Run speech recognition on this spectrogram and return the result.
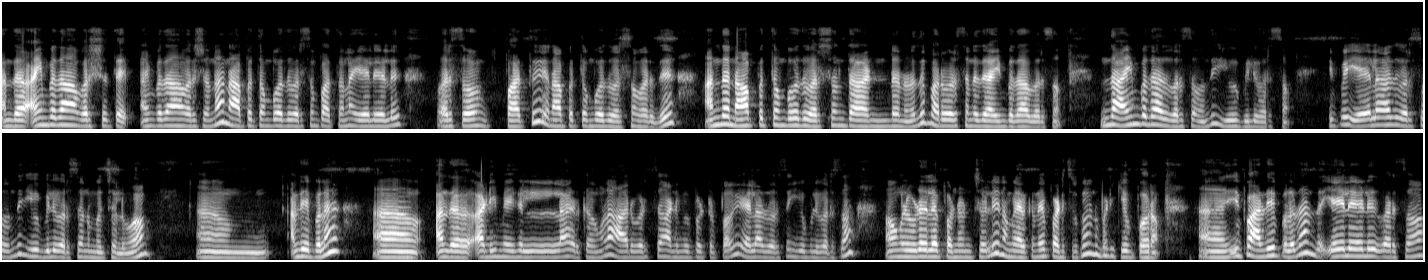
அந்த ஐம்பதாம் வருஷத்தை ஐம்பதாம் வருஷம்னா நாற்பத்தொம்போது வருஷம் பார்த்தோம்னா ஏழு ஏழு வருஷம் பார்த்து நாற்பத்தொம்போது வருஷம் வருது. அந்த நாற்பத்தொம்போது வருஷம் தாண்டனது மறு வருஷம் இது ஐம்பதாவது வருஷம். இந்த ஐம்பதாவது வருஷம் வந்து யூபிலி வருஷம். இப்போ ஏழாவது வருஷம் வந்து யூபிலி வருஷம் நம்ம சொல்லுவோம். அதே போல் அந்த அடிமைகள்லாம் இருக்கவங்களும் ஆறு வருஷம் அடிமைப்பட்டிருப்பாங்க ஏழாவது வருஷம் யூபிலி வருஷம் அவங்கள விடுதலை பண்ணணும்னு சொல்லி நம்ம ஏற்கனவே படிச்சிருக்கோம் இன்னும் படிக்க போகிறோம் இப்போ அதே போல் தான் அந்த ஏழு ஏழு வருஷம்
